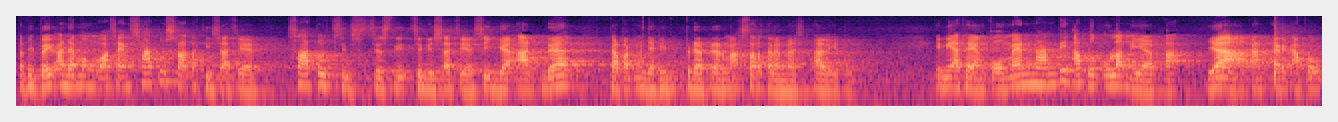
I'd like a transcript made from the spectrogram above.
Lebih baik Anda menguasai satu strategi saja satu jenis, jenis, jenis saja sehingga Anda dapat menjadi benar-benar master dalam hal itu. Ini ada yang komen nanti upload ulang ya Pak. Ya akan Erik upload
